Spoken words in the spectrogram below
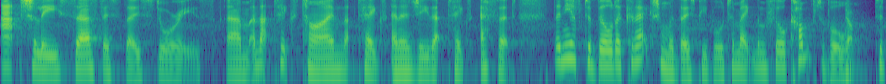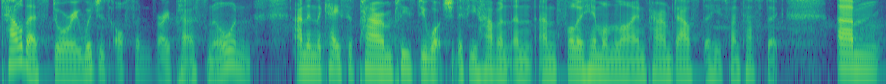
actually surface those stories. Um, and that takes time, that takes energy, that takes effort. Then you have to build a connection with those people to make them feel comfortable Yep. to tell their story, which is often very personal. And and in the case of Param, please do watch it if you haven't and, and follow him online, Param Dowster. He's fantastic. Um,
